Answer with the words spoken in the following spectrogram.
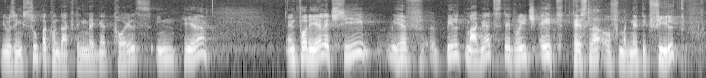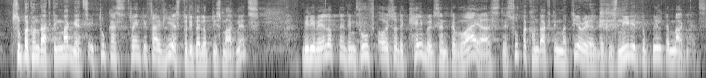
using superconducting magnet coils in here. And for the LHC, we have uh, built magnets that reach 8 Tesla of magnetic field, superconducting magnets. It took us 25 years to develop these magnets we developed and improved also the cables and the wires, the superconducting material that is needed to build the magnets.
